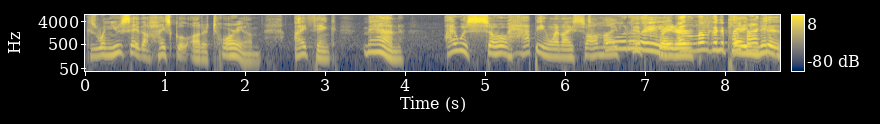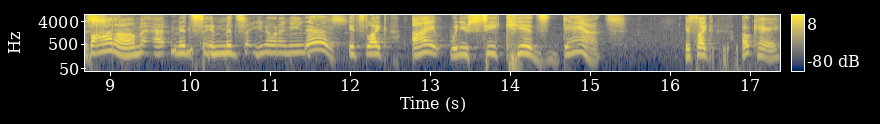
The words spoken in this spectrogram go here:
Because when you say the high school auditorium, I think, man. I was so happy when I saw my Totally. I fifth grader love going to play Nick practice. Bottom at mid in mid. You know what I mean? Yes. It's like I when you see kids dance, it's like okay,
